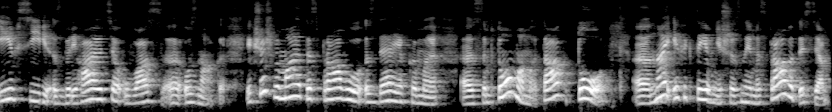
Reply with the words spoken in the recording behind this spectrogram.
і всі зберігаються у вас е, ознаки. Якщо ж ви маєте справу з деякими е, симптомами, так, то е, найефективніше з ними справитися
